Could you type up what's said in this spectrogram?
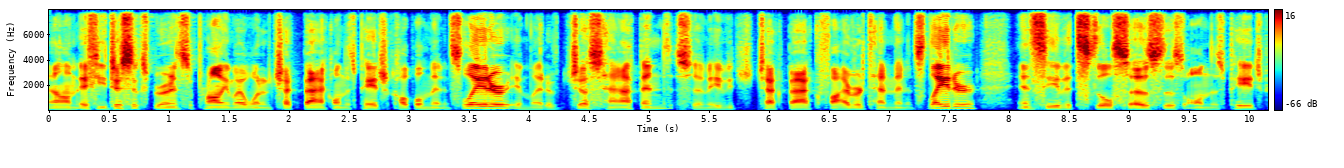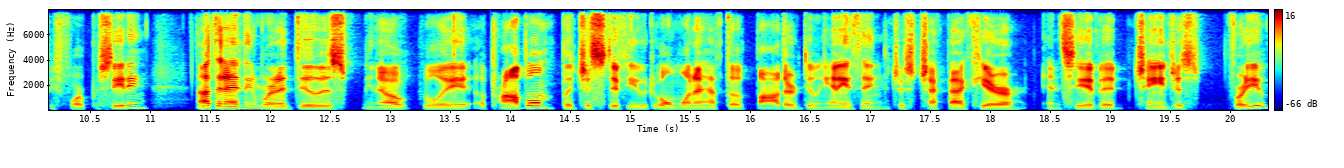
Um, if you just experienced a problem, you might want to check back on this page a couple minutes later. It might have just happened, so maybe check back five or 10 minutes later and see if it still says this on this page before proceeding. Not that anything we're going to do is, you know, really a problem, but just if you don't want to have to bother doing anything, just check back here and see if it changes for you.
